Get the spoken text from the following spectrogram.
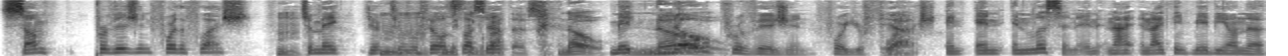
some provision for the flesh hmm. to make to, to hmm. fulfill Let me its think lust. about this. No, Make no, no, provision for your flesh. And and and listen, and, and I and I think maybe on the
